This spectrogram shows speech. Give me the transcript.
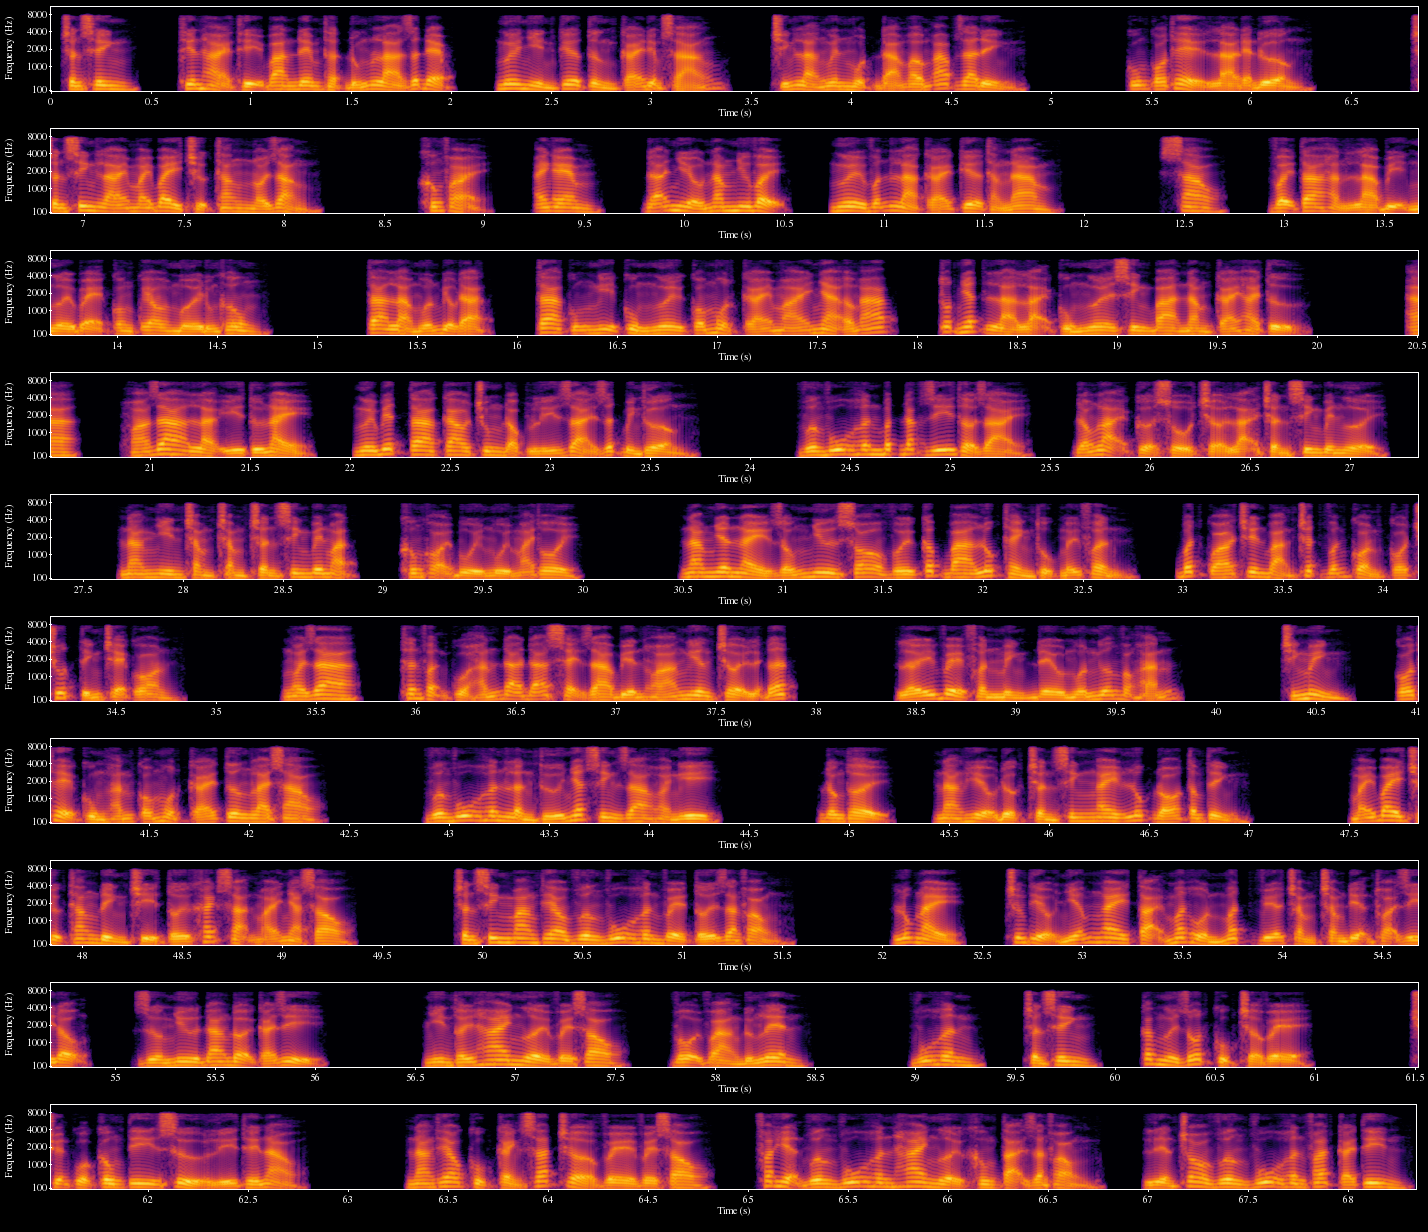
Trần sinh, thiên hải thị ban đêm thật đúng là rất đẹp, ngươi nhìn kia từng cái điểm sáng, chính là nguyên một đám ấm áp gia đình. Cũng có thể là đèn đường. Trần sinh lái máy bay trực thăng nói rằng, không phải, anh em đã nhiều năm như vậy, ngươi vẫn là cái kia thằng nam. Sao? Vậy ta hẳn là bị người bẻ con keo mới đúng không? Ta là muốn biểu đạt, ta cũng nghĩ cùng ngươi có một cái mái nhà ấm áp, tốt nhất là lại cùng ngươi sinh ba năm cái hải tử. A, hóa ra là ý tứ này, ngươi biết ta cao trung đọc lý giải rất bình thường. Vương vũ hân bất đắc dĩ thở dài, đóng lại cửa sổ trở lại trần sinh bên người. Nàng nhìn chằm chằm trần sinh bên mặt, không khỏi bùi mùi mãi thôi. Nam nhân này giống như so với cấp ba lúc thành thục mấy phần, bất quá trên bản chất vẫn còn có chút tính trẻ con. Ngoài ra, thân phận của hắn đã đã xảy ra biến hóa nghiêng trời l ệ đất lấy về phần mình đều muốn ngưỡng vọng hắn. Chính mình, có thể cùng hắn có một cái tương lai sao? Vương vũ hân lần thứ nhất sinh ra hoài nghi. Đồng thời, nàng hiểu được trần sinh ngay lúc đó tâm tình. Máy bay trực thăng đình chỉ tới khách sạn mái nhà sau. Trần sinh mang theo vương vũ hân về tới gian phòng. Lúc này, trương tiểu nhiễm ngay tại mất hồn mất vía chằm chằm điện thoại di động, dường như đang đợi cái gì. Nhìn thấy hai người về sau, vội vàng đứng lên. Vũ hân, trần sinh, các người rốt cục trở về. Chuyện của công ty xử lý thế nào? Nàng theo cục cảnh sát trở về về sau, phát hiện vương vũ hân hai người không tại gian phòng liền cho vương vũ hân phát cái tin.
